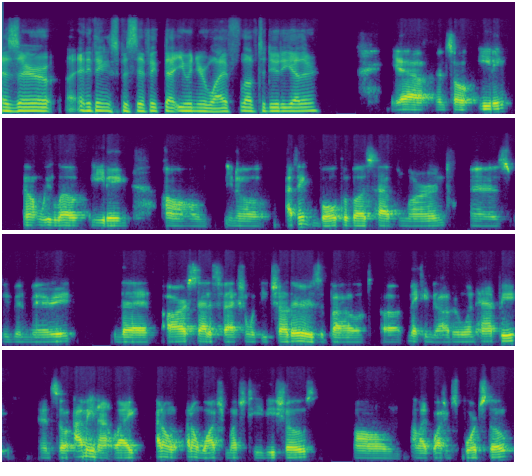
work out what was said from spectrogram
Is there anything specific that you and your wife love to do together? Yeah. And so eating know, we love eating. Um, you know, I think both of us have learned as we've been married that our satisfaction with each other is about uh, making the other one happy. And so I may not like I don't I don't watch much TV shows. Um, I like watching sports though.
